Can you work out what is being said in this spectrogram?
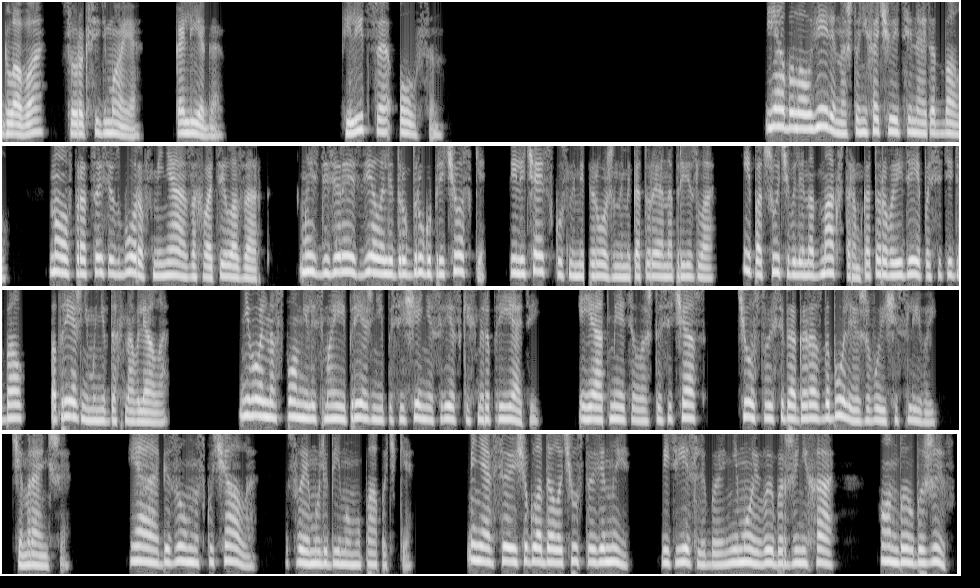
Глава 47. Коллега. Фелиция Олсен. Я была уверена, что не хочу идти на этот бал. Но в процессе сборов меня захватил азарт. Мы с Дезире сделали друг другу прически, пили чай с вкусными пирожными, которые она привезла, и подшучивали над Макстером, которого идея посетить бал по-прежнему не вдохновляла. Невольно вспомнились мои прежние посещения светских мероприятий, и я отметила, что сейчас чувствую себя гораздо более живой и счастливой, чем раньше. Я безумно скучала по своему любимому папочке. Меня все еще гладало чувство вины, ведь если бы не мой выбор жениха, он был бы жив.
